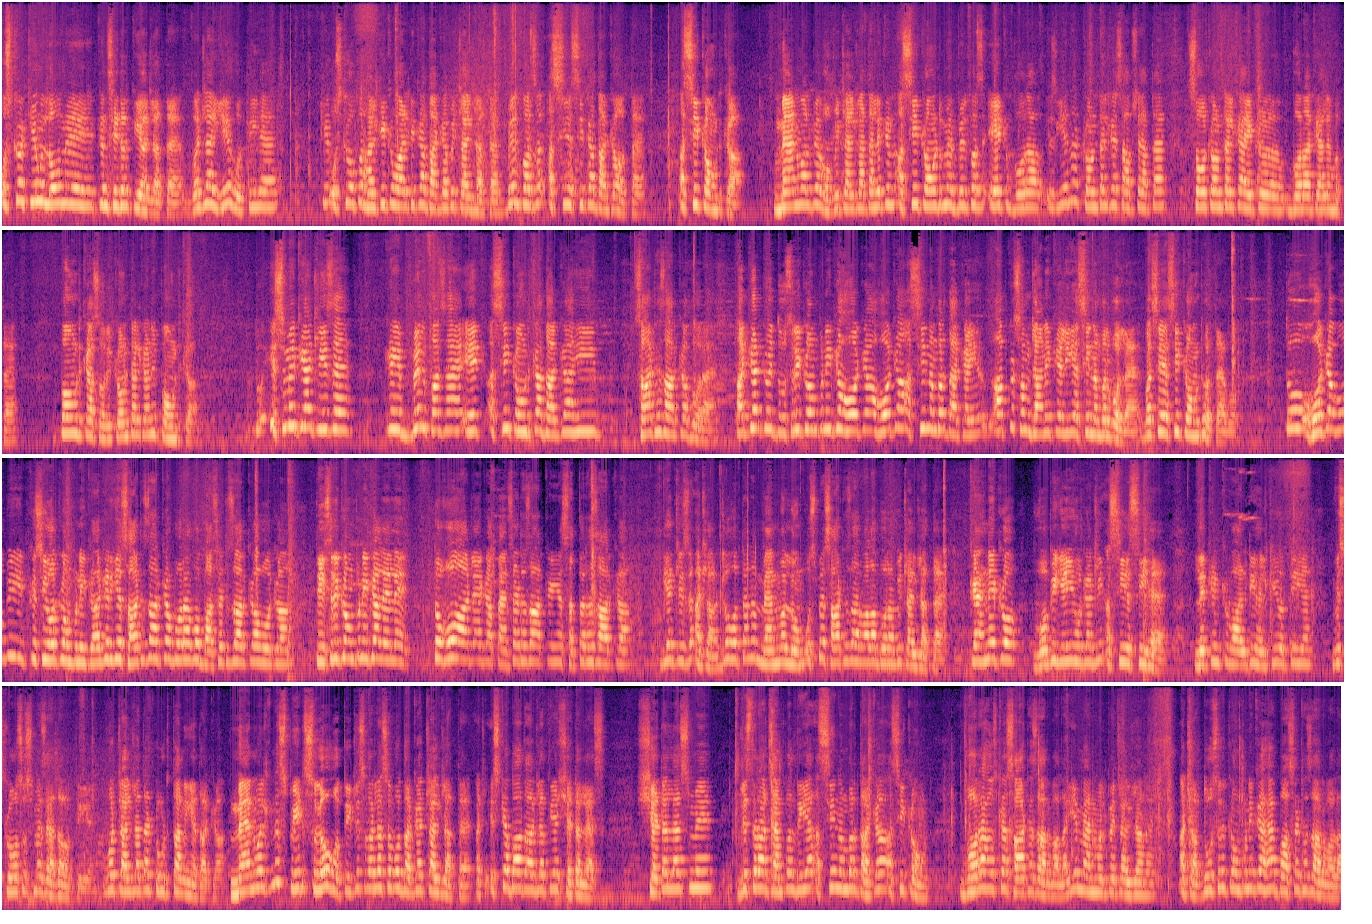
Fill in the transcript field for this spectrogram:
उसको क्यों लो में कंसीडर किया जाता है? वजह ये होती है कि उसके ऊपर हल्की क्वालिटी का धागा भी चल जाता है। बिल फ़र्ज़ अस्सी अस्सी का धागा होता है, अस्सी काउंट का। मैनुअल पे वो भी चल जाता है, लेकिन अस्सी काउंट में बिल फ़र्ज़ एक बोरा, ये ना काउंटल के हिसाब से आता है, सौ काउंटल का एक बोरा क्या होता है। पाउंड का सॉरी क्विंटल का नहीं पाउंड का। तो इसमें क्या चीज़ है कि बिल फ़र्ज़ है, एक अस्सी काउंट का धागा ही साठ हज़ार का बोरा है। अगर कोई दूसरी कंपनी का हो गया हो गया अस्सी नंबर धागा ही। आपको समझाने के लिए अस्सी नंबर बोल है, बस ये अस्सी काउंट होता है वो। तो होगा वो भी किसी और कंपनी का। अगर ये साठ हज़ार का बोरा वो बासठ हज़ार का होगा। तीसरी कंपनी का ले लें तो वो आ जाएगा पैंसठ हज़ार का या सत्तर हज़ार का। ये चीज़ अच्छा जो होता है ना मैनुअल लूम उस पर साठ हज़ार वाला बोरा भी चल जाता है। कहने को वो भी यही होगा कि अस्सी अस्सी है। लेकिन क्वालिटी हल्की होती है विस्क्रोस उसमें ज़्यादा होती है। वो चल जाता है, टूटता नहीं है धागा मैनुअल की ना स्पीड स्लो होती है, जिस वजह से वो धागा चल जाता है। अच्छा इसके बाद आ जाती है शटल लेस शटल लेस में जिस तरह एग्ज़ाम्पल दिया, अस्सी नंबर धागा अस्सी काउंट बोरा है, उसका साठ हज़ार वाला। ये मैनुअल पे चल जाना है। अच्छा दूसरी कंपनी का है बासठ हज़ार वाला।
